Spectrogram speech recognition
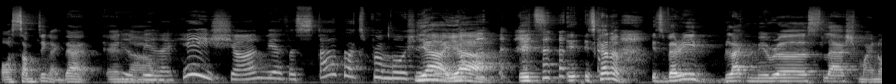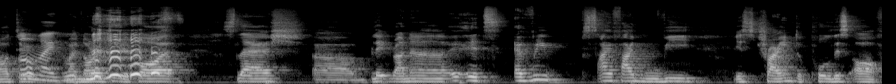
or something like that and It'll be um, like, hey, Sean, we have a Starbucks promotion. yeah yeah it's it, it's kind of it's very black mirror slash minority Oh my goodness. minority report slash uh, blade runner It- it's every sci-fi movie is trying to pull this off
